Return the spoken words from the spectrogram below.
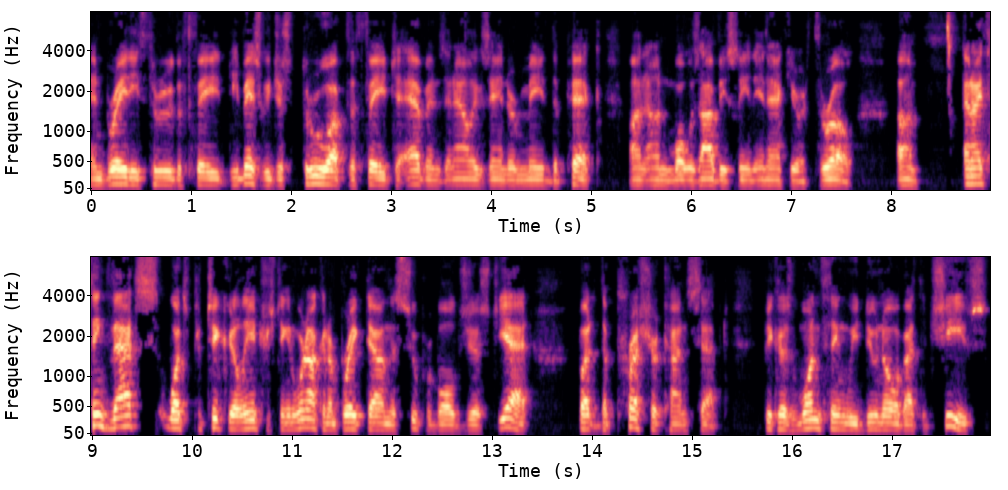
and Brady threw the fade. He basically just threw up the fade to Evans, and Alexander made the pick on, on what was obviously an inaccurate throw. Um, and I think that's what's particularly interesting. And we're not going to break down the Super Bowl just yet, but the pressure concept. Because one thing we do know about the Chiefs,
